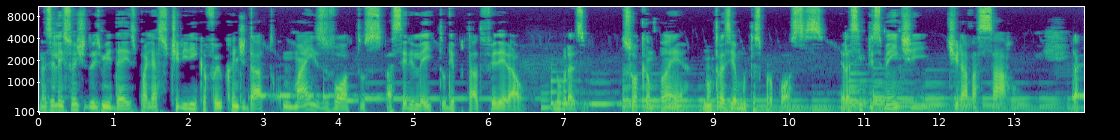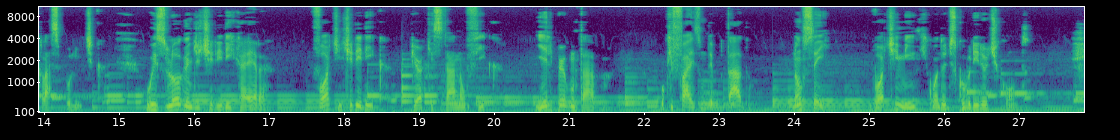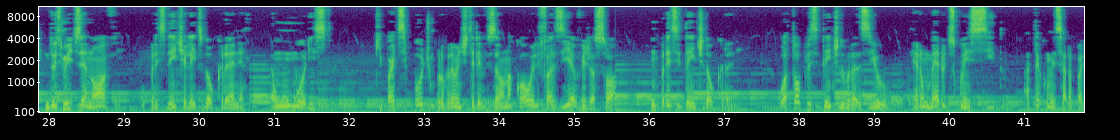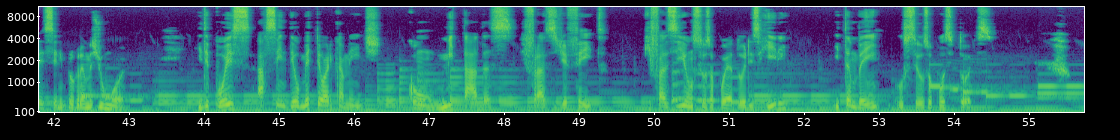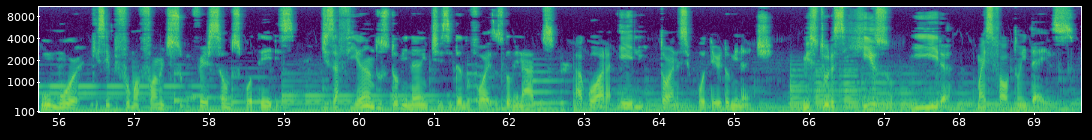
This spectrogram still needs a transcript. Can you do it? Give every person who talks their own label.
Speaker 1: Nas eleições de 2010, o Palhaço Tiririca foi o candidato com mais votos a ser eleito deputado federal no Brasil. Sua campanha não trazia muitas propostas. Ela simplesmente tirava sarro da classe política. O slogan de Tiririca era: Vote em Tiririca, pior que está, não fica. E ele perguntava: O que faz um deputado? Não sei. Vote em mim, que quando eu descobrir eu te conto. Em 2019, o presidente eleito da Ucrânia é um humorista que participou de um programa de televisão na qual ele fazia, veja só, um presidente da Ucrânia. O atual presidente do Brasil era um mero desconhecido até começar a aparecer em programas de humor. E depois ascendeu meteoricamente com mitadas e frases de efeito que faziam seus apoiadores rirem e também os seus opositores. O humor, que sempre foi uma forma de subversão dos poderes, desafiando os dominantes e dando voz aos dominados, agora ele torna-se o poder dominante. Mistura-se riso e ira, mas faltam ideias.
